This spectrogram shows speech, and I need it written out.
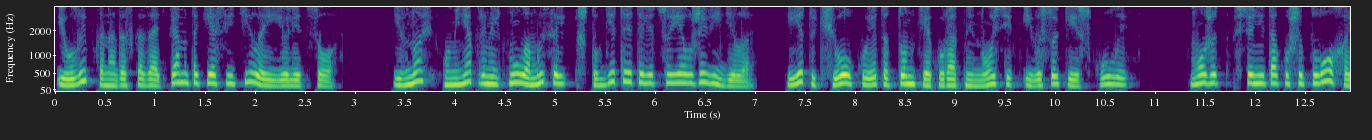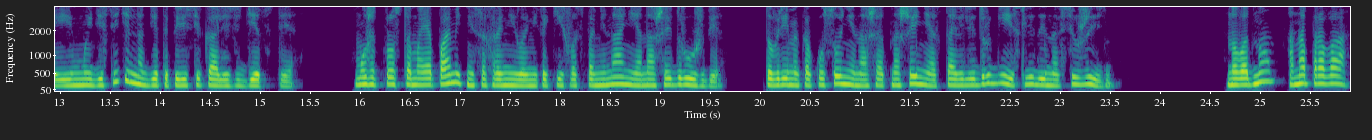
И улыбка, надо сказать, прямо-таки осветила ее лицо. И вновь у меня промелькнула мысль, что где-то это лицо я уже видела. И эту челку, и этот тонкий аккуратный носик, и высокие скулы. Может, все не так уж и плохо, и мы действительно где-то пересекались в детстве. Может, просто моя память не сохранила никаких воспоминаний о нашей дружбе, в то время как у Сони наши отношения оставили другие следы на всю жизнь. Но в одном она права,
